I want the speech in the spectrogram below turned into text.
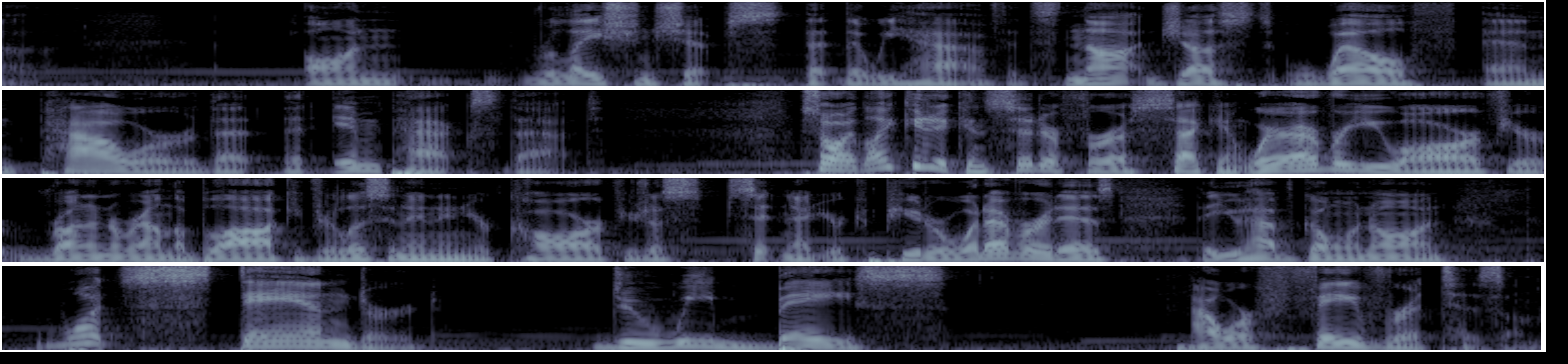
uh, on relationships that, that we have. It's not just wealth and power that, that impacts that. So I'd like you to consider for a second, wherever you are, if you're running around the block, if you're listening in your car, if you're just sitting at your computer, whatever it is that you have going on, what standard do we base our favoritism?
